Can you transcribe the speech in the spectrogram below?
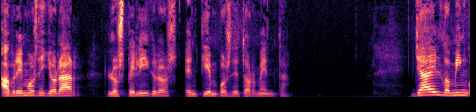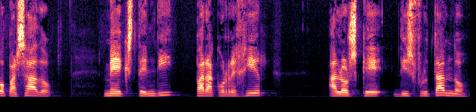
habremos de llorar los peligros en tiempos de tormenta. Ya el domingo pasado me extendí para corregir a los que, disfrutando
